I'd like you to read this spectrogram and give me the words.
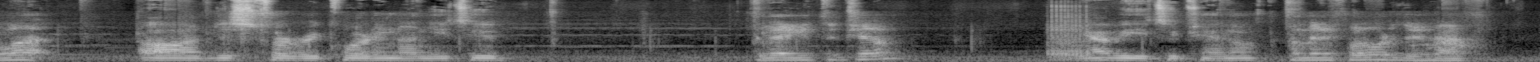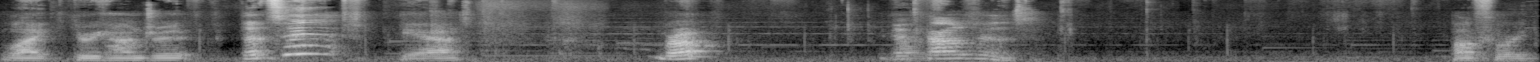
what? Uh, just for recording on YouTube. You got a YouTube channel? You have a YouTube channel. How many followers do you have? Like 300. That's it, Yeah. bro. You got thousands. Hopefully.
